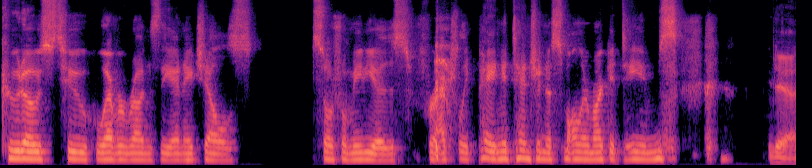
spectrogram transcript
kudos to whoever runs the NHL's social medias for actually paying attention to smaller market teams Yeah.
